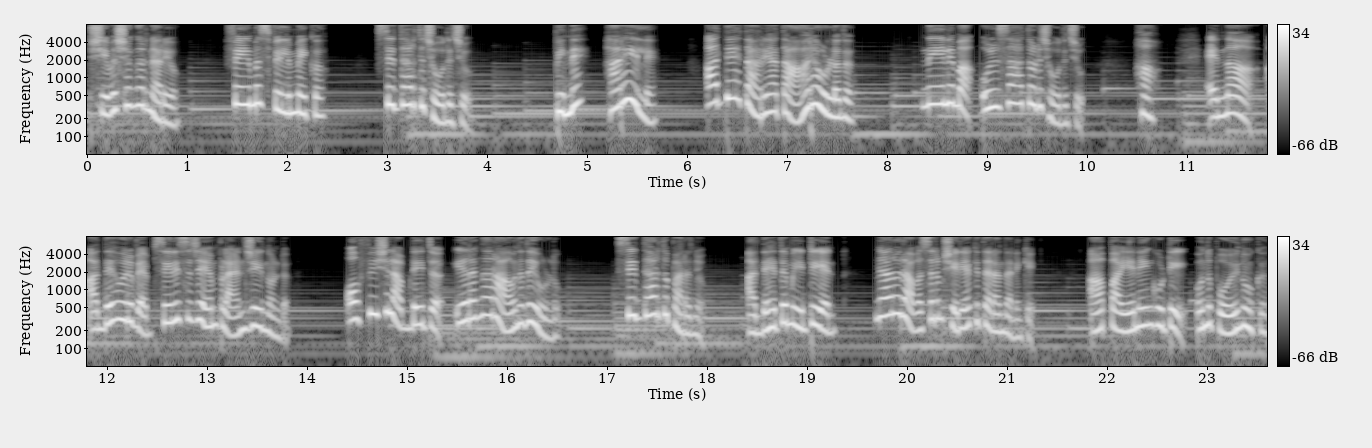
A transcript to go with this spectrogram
ശിവശങ്കറിനറിയോ? ഫേമസ് ഫിലിം മേക്കർ സിദ്ധാർത്ഥ ചോദിച്ചു. പിന്നെ അറിയില്ലേ? അദ്ദേഹത്തെ അറിയാത്ത ആരാ ഉള്ളത്? നീലിമ ഉത്സാഹത്തോട് ചോദിച്ചു. ഹാ എന്നാ അദ്ദേഹം ഒരു വെബ് സീരീസ് ചെയ്യാൻ പ്ലാൻ ചെയ്യുന്നുണ്ട്. ഒഫീഷ്യൽ അപ്ഡേറ്റ് ഇറങ്ങാറാവുന്നതേ ഉള്ളൂ. സിദ്ധാർത്ഥ് പറഞ്ഞു അദ്ദേഹത്തെ മീറ്റ് ചെയ്യാൻ ഞാനൊരു അവസരം ശരിയാക്കി തരാൻ തനിക്ക്. ആ പയ്യനെയും കൂട്ടി ഒന്ന് പോയി നോക്ക്.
